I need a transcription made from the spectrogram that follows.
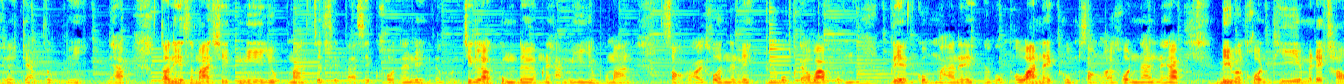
Telegram ตรงนี้นะครับตอนนี้สมาชิกมีอยู่ประมาณ 70-80 คนนั่นเองนะผมจริงแล้วกลุ่มเดิมนะครับมีอยู่ประมาณ 200 คนนั่นเองนะผมแต่ว่าผมเปลี่ยนกลุ่มมานั่นเองนะผมเพราะว่าในกลุ่ม 200 คนนั้นนะครับมีบางคนที่ไม่ได้เข้า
